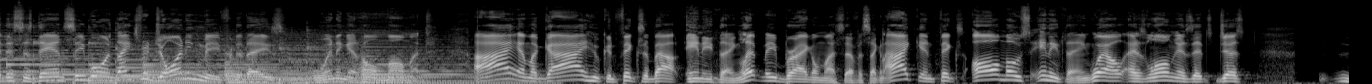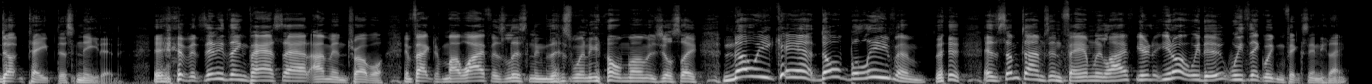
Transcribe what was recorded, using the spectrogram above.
this is Dan Seaborn. Thanks for joining me for today's winning at home moment. I am a guy who can fix about anything. Let me brag on myself a second. I can fix almost anything. Well, as long as it's just duct tape that's needed. If it's anything past that, I'm in trouble. In fact, if my wife is listening to this winning at home moment, she'll say, No, he can't. Don't believe him. and sometimes in family life, you know what we do? We think we can fix anything.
